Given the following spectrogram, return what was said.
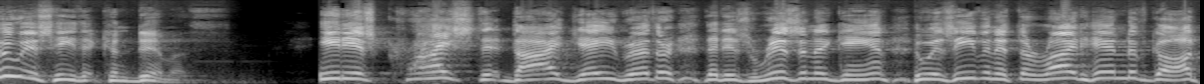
Who is he that condemneth? It is Christ that died, yea, rather, that is risen again, who is even at the right hand of God,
